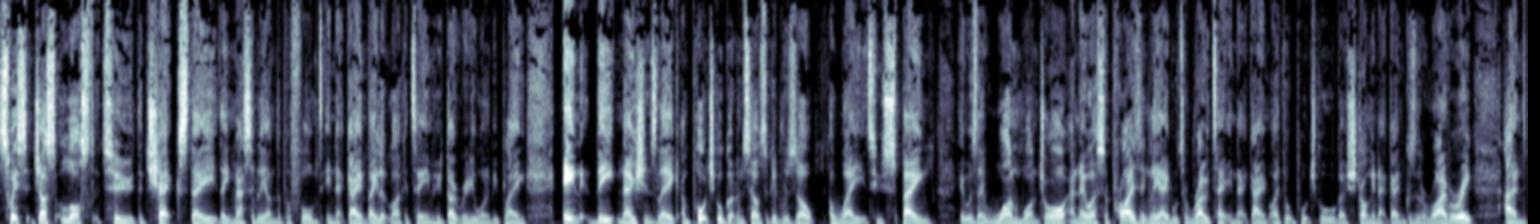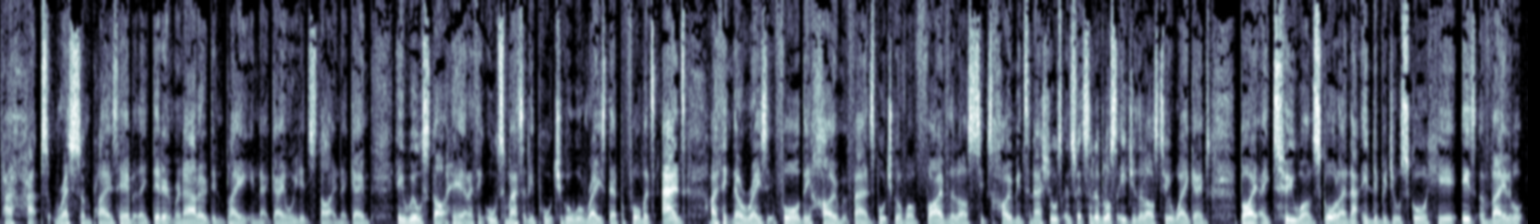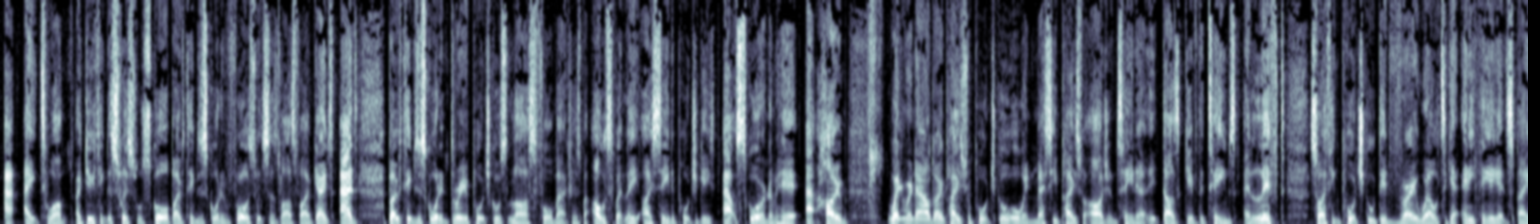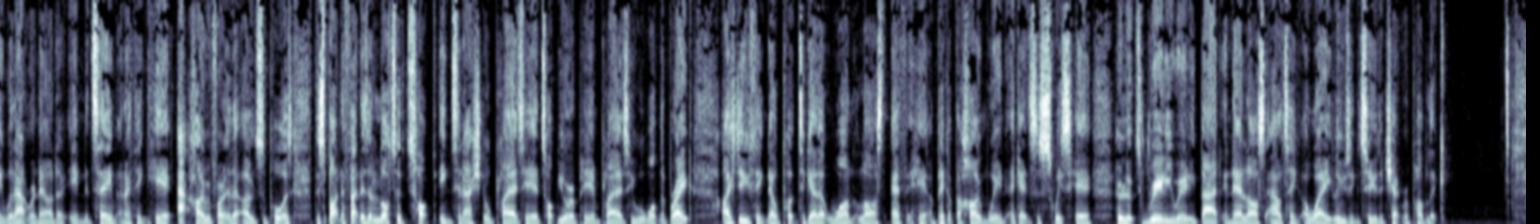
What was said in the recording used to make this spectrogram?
Swiss just lost to the Czechs. They they massively underperformed in that game. They look like a team who don't really want to be playing in the Nations League. And Portugal got themselves a good result away to Spain. It was a 1 1 draw, and they were surprisingly able to rotate in that game. I thought Portugal will go strong in that game because of the rivalry and perhaps rest some players here, but they didn't. Ronaldo didn't play in that game, or he didn't start in that game. He will start here, and I think automatically Portugal will raise their performance, and I think they'll raise it for the home fans fans. Portugal have won five of the last six home internationals, and Switzerland have lost each of the last two away games by a 2 1 scoreline. That individual score here is available at 8 to 1. I do think the Swiss will score. Both teams have scored in four of Switzerland's last five games, and both teams have scored in three of Portugal's last four matches. But ultimately, I see the Portuguese outscoring them here at home. When Ronaldo plays for Portugal or when Messi plays for Argentina, it does give the teams a lift. So I think Portugal did very well to get anything against Spain without Ronaldo in the team. And I think here at home, home in front of their own supporters, despite the fact there's a lot of top international players here, top European players who will want the break. I do think they'll put together one last effort here and pick up the home win against the Swiss here, who looked really, really bad in their last outing away, losing to the Czech Republic.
